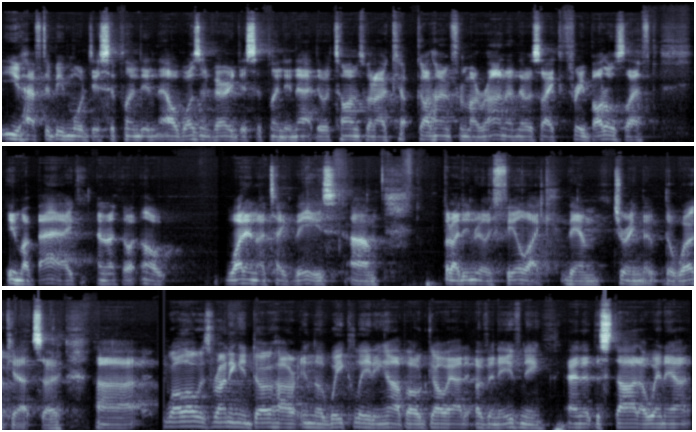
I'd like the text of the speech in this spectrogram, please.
you have to be more disciplined in i wasn't very disciplined in that. There were times when i got home from my run and there was like three bottles left in my bag and i thought oh why didn't i take these? Um, but I didn't really feel like them during the, the workout. So uh, while I was running in Doha in the week leading up, I would go out of an evening, and at the start, I went out.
